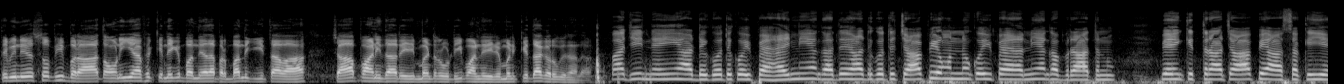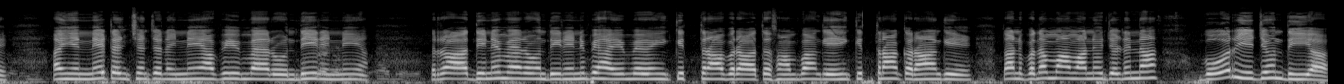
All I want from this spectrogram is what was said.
ਤੇ ਮੈਨੂੰ ਦੱਸੋ ਵੀ ਬਰਾਤ ਆਉਣੀ ਆ, ਫਿਰ ਕਿੰਨੇ ਕੁ ਬੰਦਿਆਂ ਦਾ ਪ੍ਰਬੰਧ ਕੀਤਾ ਵਾ? ਚਾਹ ਪਾਣੀ ਦਾ ਅਰੇਂਜਮੈਂਟ ਰੋਟੀ ਪਾਣੀ ਦਾ ਅਰੇਂਜਮੈਂਟ ਕਿੱਦਾਂ ਕਰੋਗੇ ਇਹਨਾਂ ਦਾ? ਭਾਜੀ, ਨਹੀਂ, ਸਾਡੇ ਕੋਲ ਤੇ ਕੋਈ ਪੈਸਾ ਹੀ ਨਹੀਂ ਹੈਗਾ ਤੇ ਸਾਡੇ ਕੋਲ ਤੇ ਚਾਹ ਪਿਉਣ ਨੂੰ ਕੋਈ ਪੈਸਾ ਨਹੀਂ ਹੈਗਾ ਬਰਾਤ ਨੂੰ, ਵੀ ਅਸੀਂ ਕਿਸ ਤਰ੍ਹਾਂ ਚਾਹ ਪਿਆ ਸਕੀਏ। ਅਸੀਂ ਇੰਨੇ ਟੈਨਸ਼ਨ 'ਚ ਰਹਿੰਦੇ ਆ ਵੀ ਮੈਂ ਰੋਂਦੀ ਰਹਿੰਦੀ ਆ ਰਾਤ ਦਿਨੇ ਮੈਂ ਰੋਂਦੀ ਰਹਿੰਦੀ ਵੀ ਹਾਏ, ਮੈਂ ਅਸੀਂ ਕਿਸ ਤਰ੍ਹਾਂ ਬਰਾਤ ਸਾਂਭਾਂਗੇ, ਅਸੀਂ ਕਿਸ ਤਰ੍ਹਾਂ ਕਰਾਂਗੇ। ਤੁਹਾਨੂੰ ਪਤਾ ਮਾਵਾਂ ਨੂੰ ਜਿਹੜੇ ਨਾ ਬਹੁਤ ਰੀਝ ਹੁੰਦੀ ਆ।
